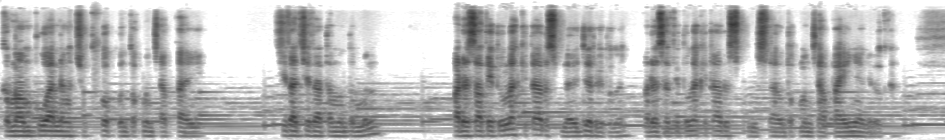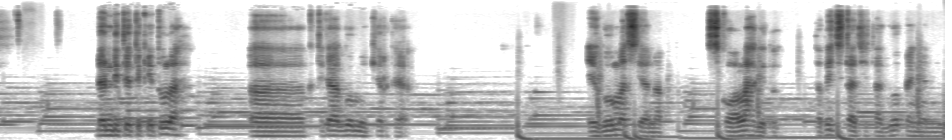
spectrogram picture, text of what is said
kemampuan yang cukup untuk mencapai cita-cita teman-teman pada saat itulah kita harus belajar gitu kan. Pada saat itulah kita harus berusaha untuk mencapainya gitu kan. Dan di titik itulah uh, ketika gue mikir kayak ya gue masih anak sekolah gitu tapi cita-cita gue pengen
